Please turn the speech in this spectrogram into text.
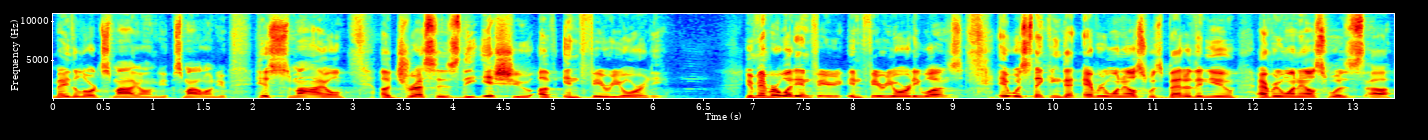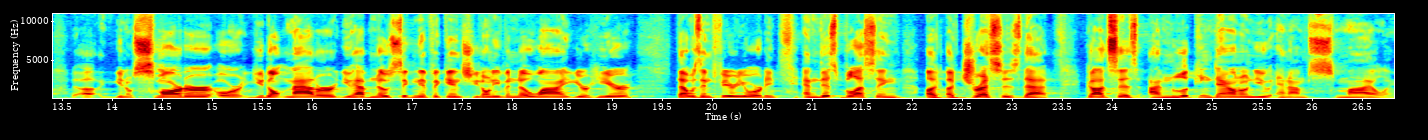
May the Lord smile on you. Smile on you. His smile addresses the issue of inferiority. You remember what inferi- inferiority was? It was thinking that everyone else was better than you, everyone else was, uh, uh, you know, smarter, or you don't matter, you have no significance, you don't even know why you're here. That was inferiority. And this blessing uh, addresses that. God says, I'm looking down on you and I'm smiling.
